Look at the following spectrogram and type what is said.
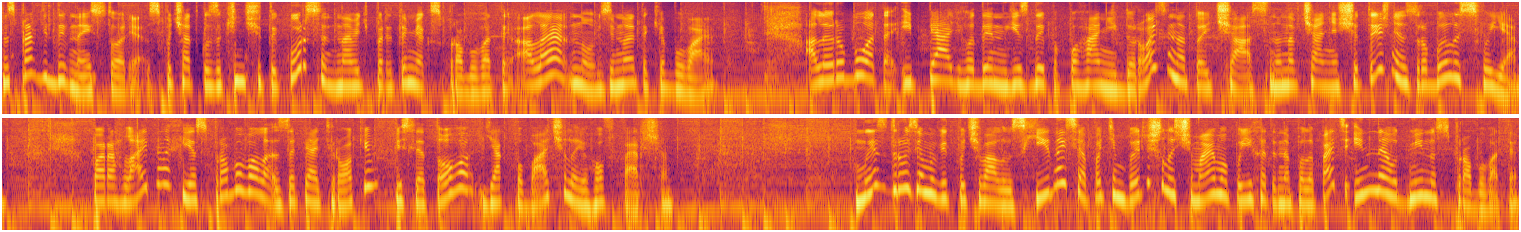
Насправді дивна історія. Спочатку закінчити курси навіть перед тим як спробувати, але ну зі мною таке буває. Але робота і 5 годин їзди по поганій дорозі на той час на навчання щотижня зробили своє. Параглайдинг я спробувала за 5 років після того, як побачила його вперше. Ми з друзями відпочивали у східниці, а потім вирішили, що маємо поїхати на Пилипець і неодмінно спробувати.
